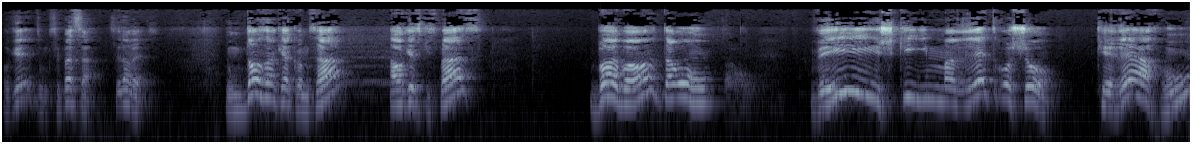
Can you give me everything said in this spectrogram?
Ok? Donc c'est pas ça, c'est l'inverse. Donc dans un cas comme ça, alors qu'est-ce qui se passe? Bah, bah, bon, taron. Veish ki imaret rosho kereahu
